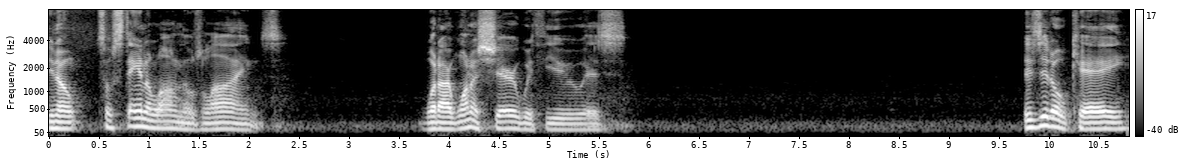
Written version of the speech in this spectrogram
You know, so staying along those lines, what I want to share with you is is it okay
